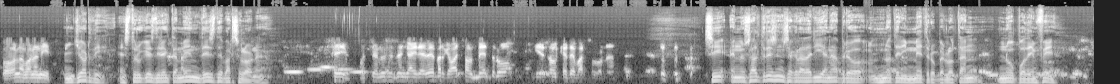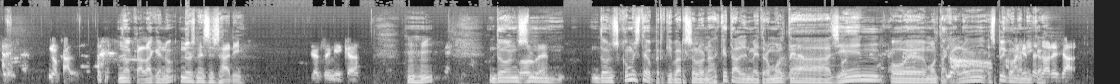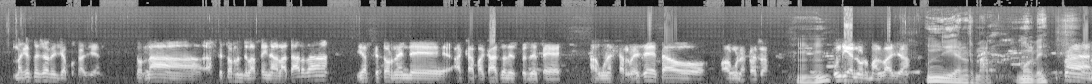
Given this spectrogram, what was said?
Hola, bona nit. Jordi, ens truques directament des de Barcelona. Sí, potser no se sent gaire bé perquè vaig al metro i és el que té Barcelona. Sí, a nosaltres ens agradaria anar, però no tenim metro, per tant no ho podem fer. No cal, No cal, eh, que no? No és necessari. gens ni mica. Uh -huh. Doncs. Doncs com esteu per aquí a Barcelona? Què tal el metro? Molta gent o eh, molta calor? Explica una mica. Hores ja, amb aquestes hores ha poca gent. Tornar, els que tornen de la feina a la tarda i els que tornen de, a cap a casa després de fer alguna cerveseta o alguna cosa. Uh -huh. Un dia normal, vaja. Un dia normal. Molt bé. Ah,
